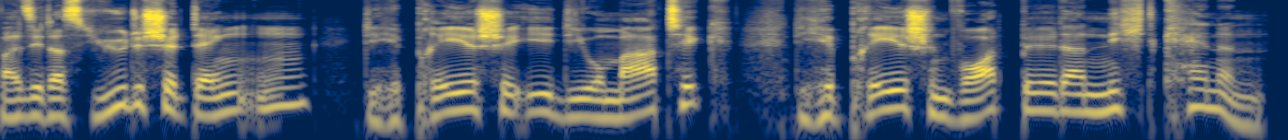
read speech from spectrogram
weil sie das jüdische Denken, die hebräische Idiomatik, die hebräischen Wortbilder nicht kennen.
